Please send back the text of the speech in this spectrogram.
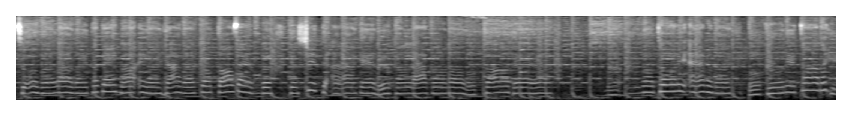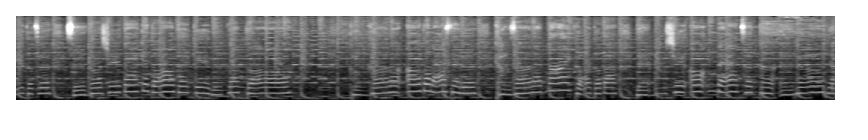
つまらない建前や嫌なこと全部消してあげるからこの音で何の取り柄もない僕にただ一つ少しだけどできること心躍らせる飾らない言葉電子音で伝えるよ。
